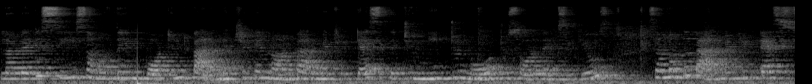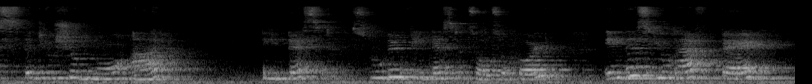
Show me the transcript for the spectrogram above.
Now let us see some of the important parametric and non-parametric tests that you need to know to solve MCQs. Some of the parametric tests that you should know are t-test, student t-test it's also called. In this you have paired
